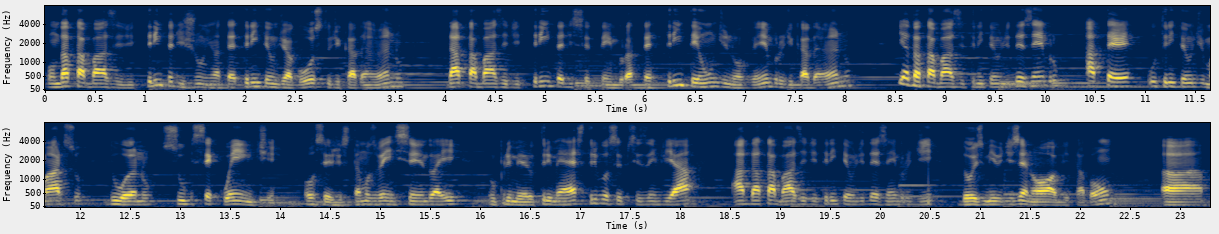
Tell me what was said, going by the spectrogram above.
com database de 30 de junho até 31 de agosto de cada ano, database de 30 de setembro até 31 de novembro de cada ano e a database 31 de dezembro até o 31 de março do ano subsequente. Ou seja, estamos vencendo aí no primeiro trimestre, você precisa enviar a database de 31 de dezembro de 2019, tá bom? Uh,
